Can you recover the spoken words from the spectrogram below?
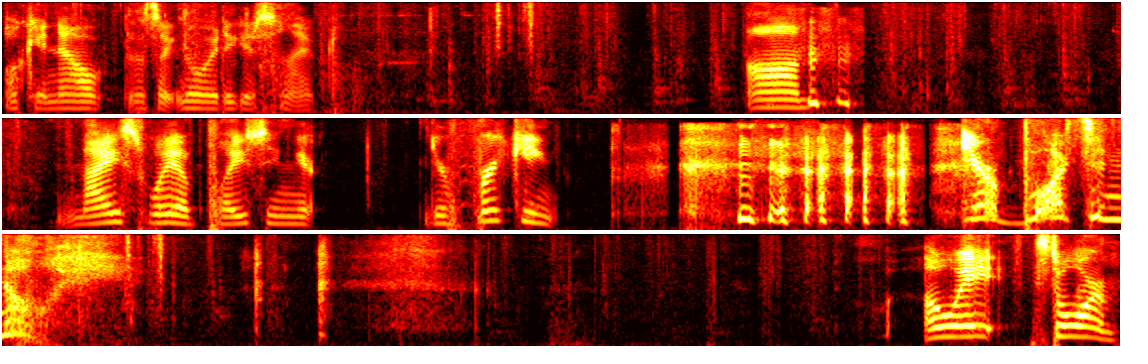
Okay, now there's like no way to get sniped. Um, nice way of placing your, your freaking, your butt's in the way. Oh wait, storm.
